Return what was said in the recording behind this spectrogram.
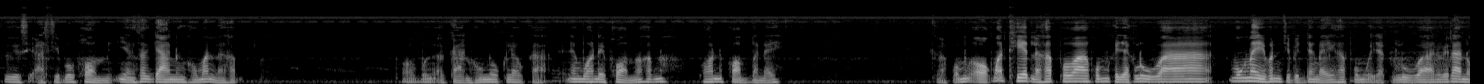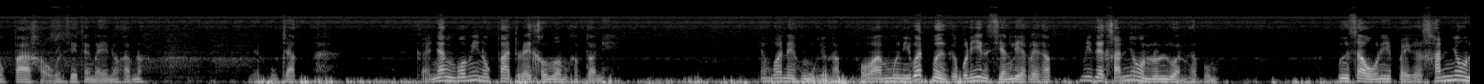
คือสิอาจสิบ่พร้อมอย่างสักอย่างหนึ่งของมันแหละครับเพอเบิ่งอาการของนกแล้วก็ยังบ่ได้พร้อมนะครับเนาะบ่ได้พร้อมปานใดครับ ผมออกมาเทสแหละครับเพราะว่าผมก็อยากรู้ว่าวงในเพิ่นจะเป็นจังไดครับ ผมก็อยากรู้ว่าเวลานกปลาเขาเพิ่นเทสจังไดเนาะครับเนาะอยากรู้จักก็ยังบ่มีนกปลาตัวใดเขารวมครับตอนนี้ ยังบ่ในหูอยู่ครับเพราะว่ามือนี้เบิดมือก็บ่ได้ยินเสียงเรียกเลยครับ มีแต่คันโยนล้วนๆครับผมมือเช้านี่ไปก็คันโยน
